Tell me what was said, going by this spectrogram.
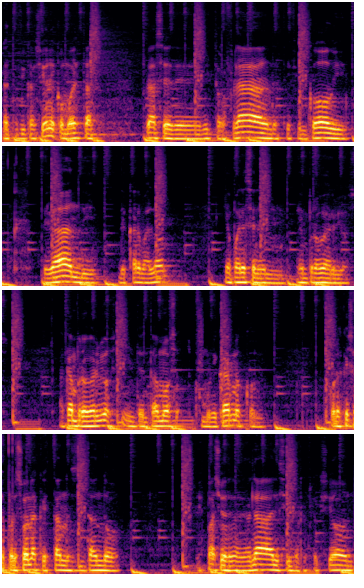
gratificaciones como estas frases de Víctor Frank, de Stephen Covey, de Gandhi, de Carvalho, que aparecen en, Proverbios. Acá en Proverbios intentamos comunicarnos con, con aquellas personas que están necesitando espacios de análisis, de reflexión.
